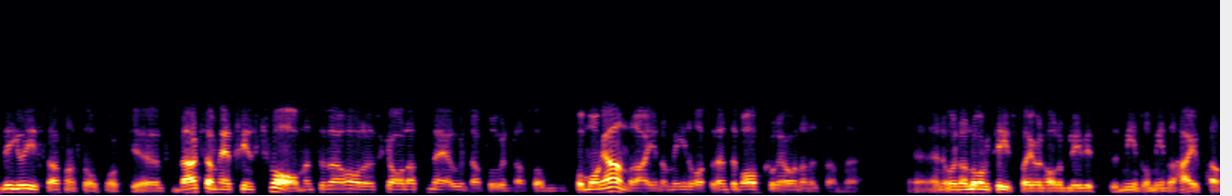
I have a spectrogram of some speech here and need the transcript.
ligger i Staffanstorp och eh, verksamhet finns kvar, men tyvärr har det skalats ner undan för undan som på många andra inom idrotten. Inte bara av coronan utan eh, under en lång tidsperiod har det blivit mindre och mindre hype här.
